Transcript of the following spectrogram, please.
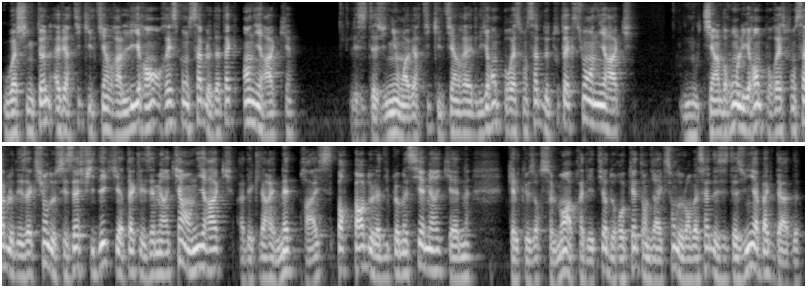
Washington avertit qu'il tiendra l'Iran responsable d'attaques en Irak. Les États-Unis ont averti qu'ils tiendraient l'Iran pour responsable de toute action en Irak. Nous tiendrons l'Iran pour responsable des actions de ces affidés qui attaquent les Américains en Irak, a déclaré Ned Price, porte-parole de la diplomatie américaine, quelques heures seulement après des tirs de roquettes en direction de l'ambassade des États-Unis à Bagdad.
